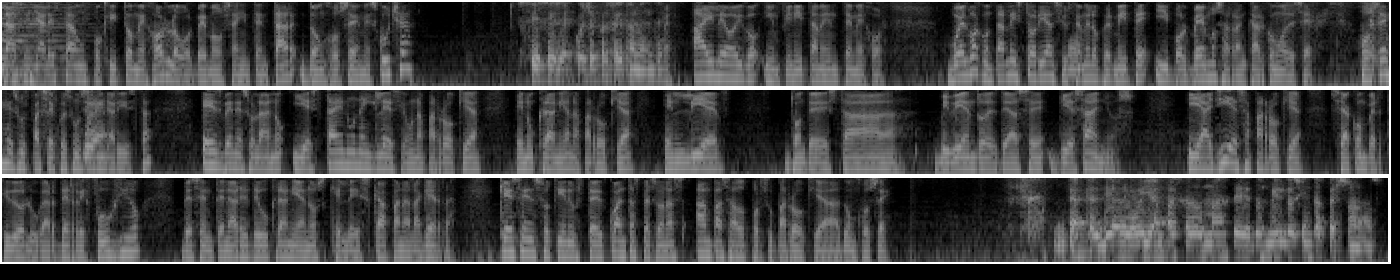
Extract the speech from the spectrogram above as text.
La señal está un poquito mejor, lo volvemos a intentar. Don José, ¿me escucha? Sí, sí, le escucho perfectamente. Bueno, ahí le oigo infinitamente mejor. Vuelvo a contar la historia, si usted me lo permite, y volvemos a arrancar como de ser. José Jesús Pacheco es un seminarista, es venezolano y está en una iglesia, una parroquia en Ucrania, la parroquia en Liev, donde está viviendo desde hace 10 años. Y allí esa parroquia se ha convertido en lugar de refugio de centenares de ucranianos que le escapan a la guerra. ¿Qué censo tiene usted? ¿Cuántas personas han pasado por su parroquia, don José? Hasta el día de hoy han pasado más de 2.200 personas.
